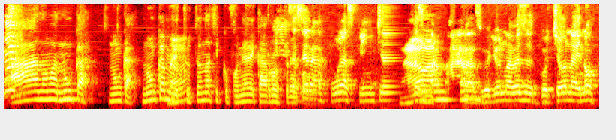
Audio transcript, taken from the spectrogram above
Ah, no más, nunca, nunca, nunca me ¿No? chuté una psicofonía de Carlos Esas Trejo. eran puras pinches No, mamadas, güey. Yo una vez escuché una y no,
